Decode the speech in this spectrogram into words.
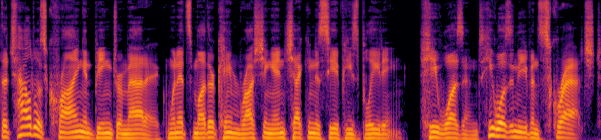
The child was crying and being dramatic when its mother came rushing in checking to see if he's bleeding. He wasn't. He wasn't even scratched.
